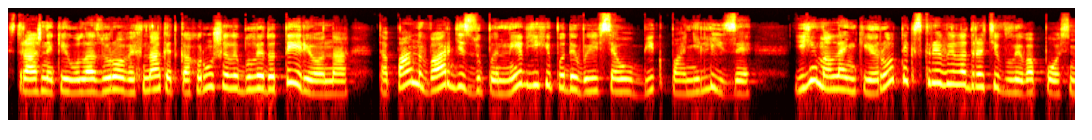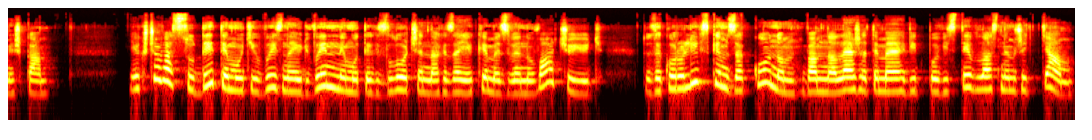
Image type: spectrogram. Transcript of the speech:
Стражники у лазурових накидках рушили були до Тиріона, та пан Вардіс зупинив їх і подивився у бік пані Лізи. Її маленький ротик скривила дратівлива посмішка. Якщо вас судитимуть і визнають винним у тих злочинах, за якими звинувачують, то за королівським законом вам належатиме відповісти власним життям.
